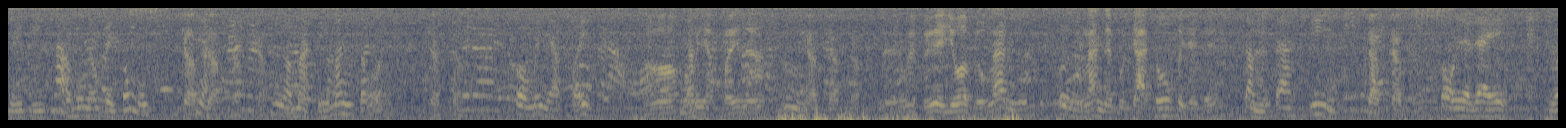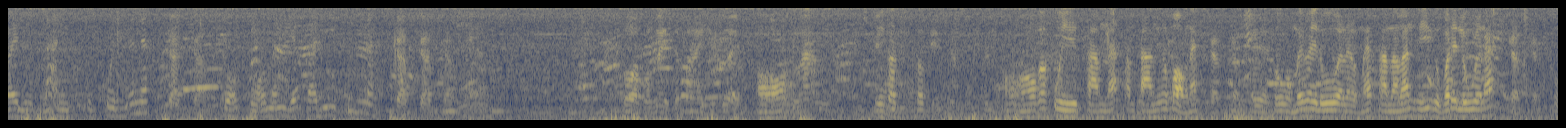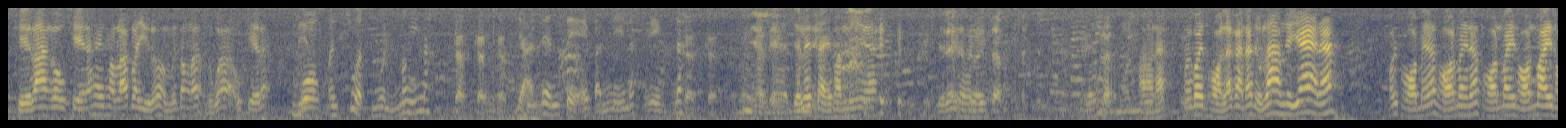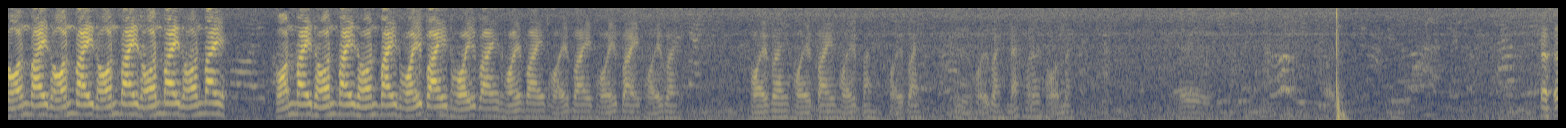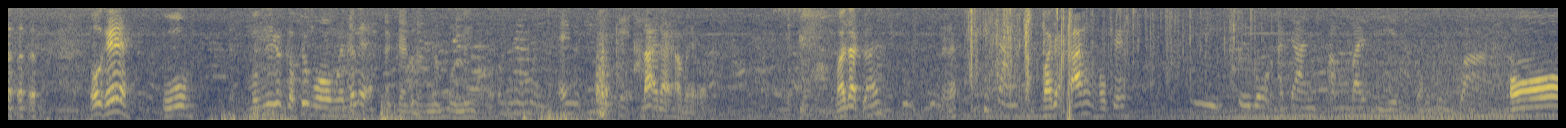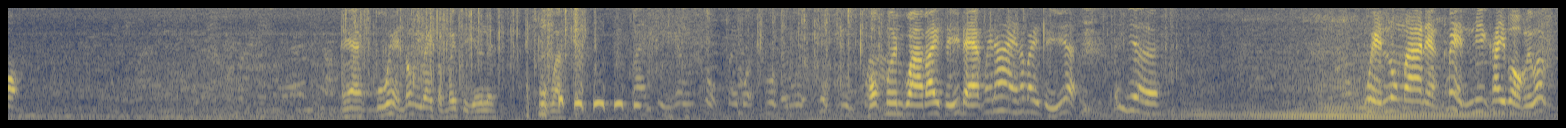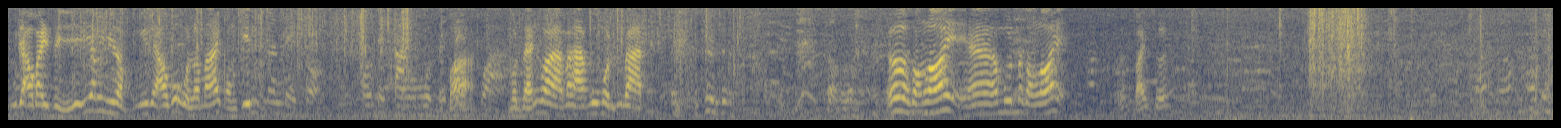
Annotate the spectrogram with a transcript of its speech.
ตีปีข้าวมันเอาไปต้มครับครับครับครับเพื่อมาตีมันโตครับครับก็ไม่อยากไป อ๋อไม่อยากไปนะครับครับครับไม่เพื่อโยบหลวงร้านนะหลวงร้านในบุญญาโต้ไปอย่างนี้จำตาที่ครับครับก็จะได้ช่วยลูกหลานทุกคนนั่นนะครับครับบอกหัวมันเดี๋ยวก็ดีขึ้นนะครับครับครับพ่อเขาไม่สบายอยู่ด้วยอ๋อ ข้างล่าง นี่ก็ก็อ๋อก็คุยตามนะทำตามที่เขาบอกนะเออเพราะผมไม่ค่อยรู้อะไรหรอกนะทำตามนั้นทีผมก็ได้รู้เลยนะโอเคร่างก็โอเคนะ ให้ทำรับอะไรอยู่แล้วผมไม่ต้องแล้วหรือว่าโอเคแล้วบอกมันสวดมนต์มั่งนะกัดกัดกัดอย่าเล่นเตะไอ้ปันนี้นะเองนะกัดกัดอย่าเล่นแต่พันนี้นะอย่าเล่นแต่พันนี้เอานะค่อยๆถอนแล้วกันนะเดี๋ยวล่ามจะแย่นะค่อยถอนไปนะถอนไปนะถอนไปถอนไปถอนไปถอนไปถอนไปถอนไปถอนไปถอนไปถอนไปถอนไปถอยไปถอยไปถอยไปถอยไปถอยไปถอยไป ถอยไป ถอยไป ถอยไป ถอยไปเออถอยไปนะค่อยๆถอนไปเออโอเคกูมึงนี่ก็เกือบชั่วโมงเลยนะเนี่ยอาจารย์ทำน้ำมนต์นี่ไอ้ได้ได้เอาไปเอามาจากไหนที่ไหนนะที่กลางมาจากตังโอเคที่เคยบอกอาจารย์ทำใบายสีสองหมื่นกว่าอ๋อ เนี่ยกูเห็นต้องมีใบตกใบสีเลยถูกป่ะใบายสียังหกไปหมดหกไปหมดหกหมื่นหกหมื่นกว่าใบสีแดกไม่ได้นะใบสีอะไอ้เหี้ยเลยกูเห็นลงมาเนี่ยไม่เห็นมีใครบอกเลยว่ากูจะเอาใบสียังไม่มีหรอกมีแต่เอาพวกผลไม้ของกินนั่นแหละก็เอาแต่ตังค์หมดไปแสบ้านกว่าหมดแสนกว่ามาหากูหมดกี่บาทสองร้อยเออสองร้อยฮะทำบุญมาสองร้อยไปเชิญ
